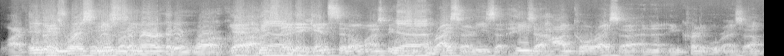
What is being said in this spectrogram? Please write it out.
like Even as he- recently as when America didn't work. Yeah, right? he's Yeah. seen against it almost because Yeah. he's a racer and he's a, he's a hardcore racer and an incredible racer,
